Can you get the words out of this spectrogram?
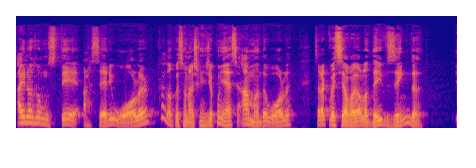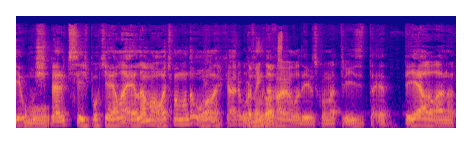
Aí nós vamos ter a série Waller, que é um personagem que a gente já conhece, a Amanda Waller. Será que vai ser a Viola Davis ainda? Eu como... espero que seja, porque ela, ela é uma ótima Amanda Waller, cara. Eu, eu gosto muito gosto. da Viola Davis como atriz e é, ter ela lá no,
